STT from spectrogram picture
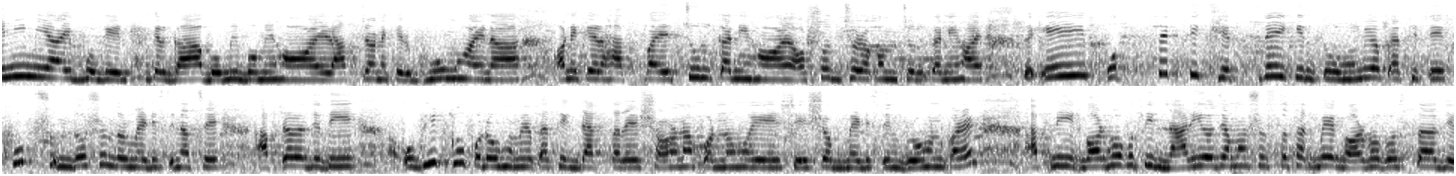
এনিমিয়ায় ভোগেন। অনেকের গা বমি বমি হয়, রাত্রে অনেকের ঘুম হয় না, অনেকের হাত পায়ে চুলকানি হয়, অসহ্য রকম চুলকানি হয়। তো এই প্রত্যেকটি ক্ষেত্রেই কিন্তু হোমিওপ্যাথিতে খুব সুন্দর সুন্দর মেডিসিন আছে। আপনারা যদি অভিজ্ঞ কোনো হোমিওপ্যাথিক ডাক্তারের শরণাপন্ন হয়ে সেসব মেডিসিন গ্রহণ করেন, আপনি গর্ভবতী নারীও যেমন সুস্থ থাকবে, গর্ভাবস্থা যে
